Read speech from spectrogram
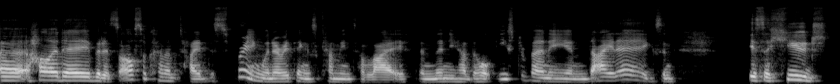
uh, holiday, but it's also kind of tied to spring when everything's coming to life. And then you have the whole Easter bunny and dyed eggs. And it's a huge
